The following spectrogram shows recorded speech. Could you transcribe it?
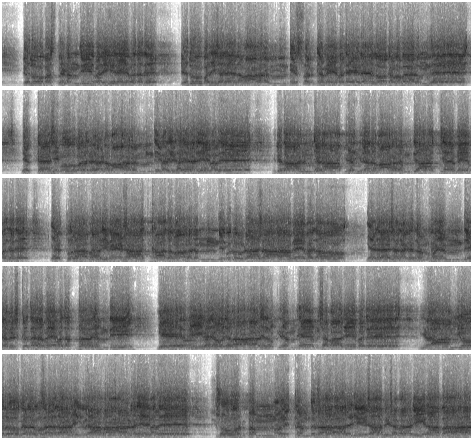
यदोपस्पृणन्ति बहिरेव तत्। यदोपदिशनमाहरन्ति स्वर्गमेव तेन लोकमवरुन्धे यत्कशिपूपदर्शनमाहरन्ति परिधय एव ते। यदाञ्जनाभ्यञ्जनमाहरन्त्याज्यमेव तत्। यत्पुरा परिवेशात् खादमाहरन्ति पुरोडाशामेव तौ। यदशनगतम् भयन्ति हविष्कृतमेव तद्भयन्ति ये व्रीहयोजवादिलप्यन्ते शवदेव शोर्पम् पवित्रम् तुषारजेषाभिषवणीरापाः।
